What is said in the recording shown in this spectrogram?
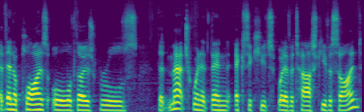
it then applies all of those rules that match when it then executes whatever task you've assigned.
